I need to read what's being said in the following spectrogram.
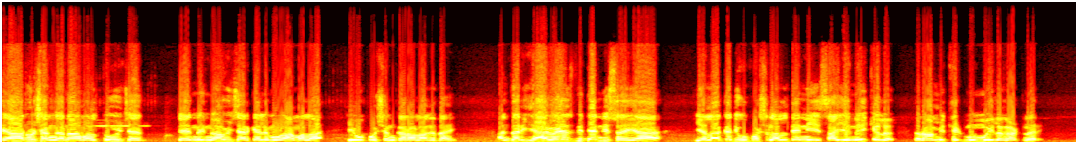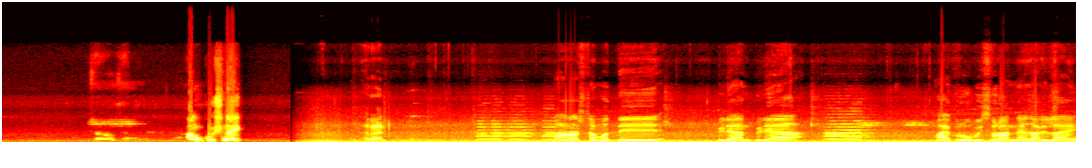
त्या अनुषंगानं आम्हाला तो विचार त्यांनी न विचार केल्यामुळे आम्हाला हे उपोषण करावं लागत आहे. आणि जर ह्या वेळेस बी त्यांनी या याला कधी उपोषणाला त्यांनी सहाय्य नाही केलं तर आम्ही थेट मुंबईला गाठणार आहे. अंकुश नाईक. महाराष्ट्रामध्ये पिढ्यानपिढ्या मायक्रो ओबीसीवर अन्याय झालेला आहे.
